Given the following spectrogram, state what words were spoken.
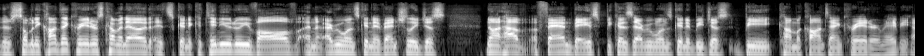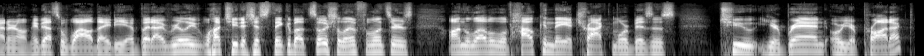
There's so many content creators coming out. It's going to continue to evolve, and everyone's going to eventually just not have a fan base because everyone's going to be just become a content creator maybe i don't know maybe that's a wild idea but i really want you to just think about social influencers on the level of how can they attract more business to your brand or your product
